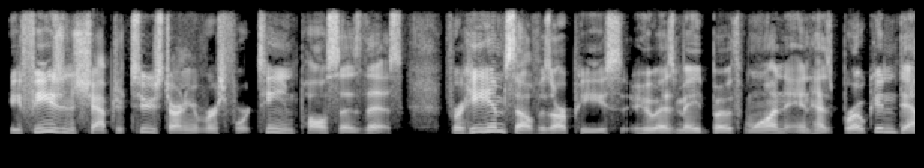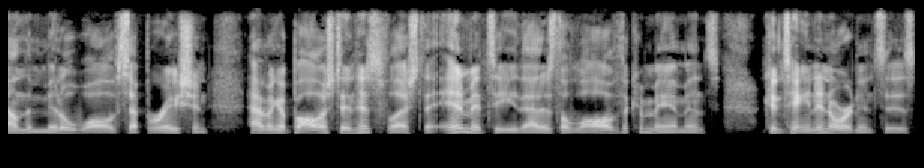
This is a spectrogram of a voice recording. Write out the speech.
Ephesians chapter 2 starting at verse 14 Paul says this, "For he himself is our peace, who has made both one and has broken down the middle wall of separation, having abolished in his flesh the enmity that is the law of the commandments contained in ordinances,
